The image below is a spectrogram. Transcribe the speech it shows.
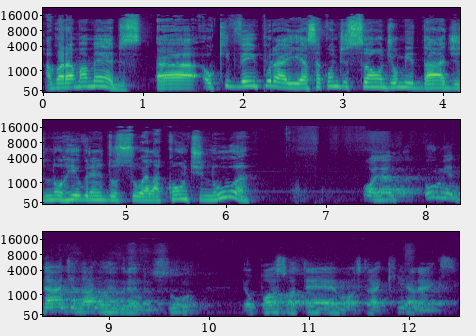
Agora, Mamedes, uh, o que vem por aí, essa condição de umidade no Rio Grande do Sul, ela continua? Olha, umidade lá no Rio Grande do Sul, eu posso até mostrar aqui, Alex,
